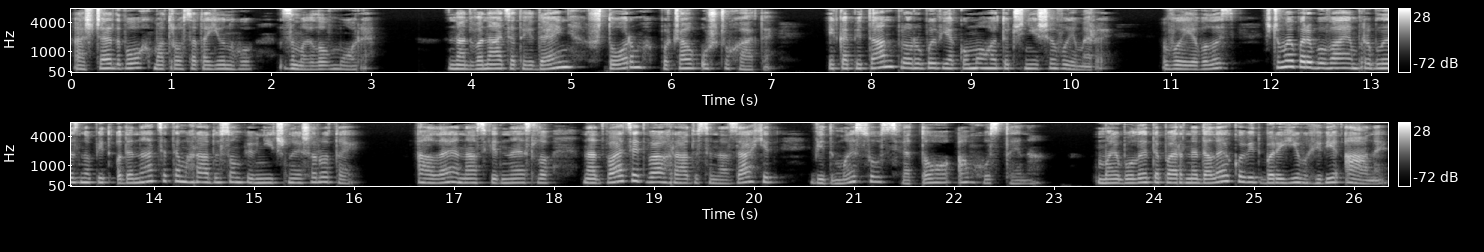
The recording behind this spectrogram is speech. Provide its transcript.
а ще двох матроса та юнгу змило в море. На дванадцятий день шторм почав ущухати, і капітан проробив якомога точніше виміри. Виявилось, що ми перебуваємо приблизно під 11 градусом північної широти, але нас віднесло на 22 градуси на захід від мису святого Августина. Ми були тепер недалеко від берегів Гвіани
